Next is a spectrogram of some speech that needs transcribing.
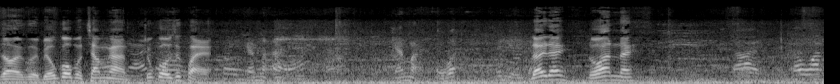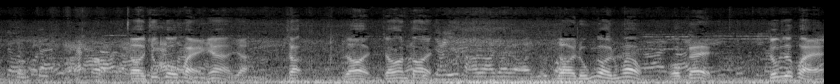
Rồi gửi biếu cô 100 ngàn, chúc cô sức khỏe. Đây đây, đồ ăn này. rồi chúc cô khỏe nhá. Dạ. Cho, rồi cho con coi. rồi đúng rồi. Đúng không? Ok. Chúc sức khỏe.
